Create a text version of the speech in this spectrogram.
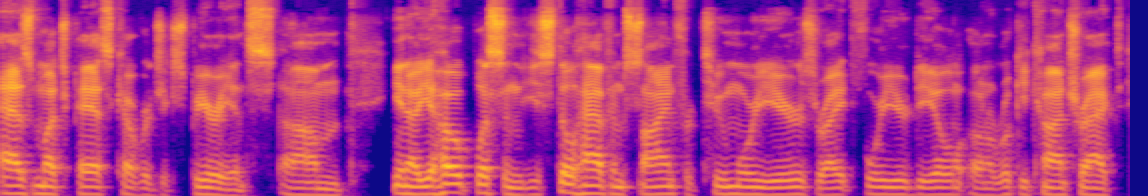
as much pass coverage experience. Um, you know, you hope, listen, you still have him signed for two more years, right? Four year deal on a rookie contract.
